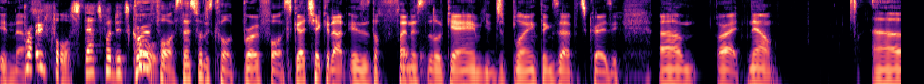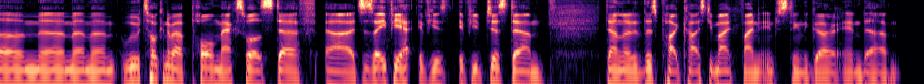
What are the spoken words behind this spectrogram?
enough. Broforce, that's what it's Bro called. Force, that's what it's called. Bro Force. Go check it out. It is the funnest little game. You're just blowing things up. It's crazy. Um, all right, now, um, um, um, um, we were talking about Paul Maxwell's stuff. Uh, just if you if you if you just um, downloaded this podcast, you might find it interesting to go and. Um,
